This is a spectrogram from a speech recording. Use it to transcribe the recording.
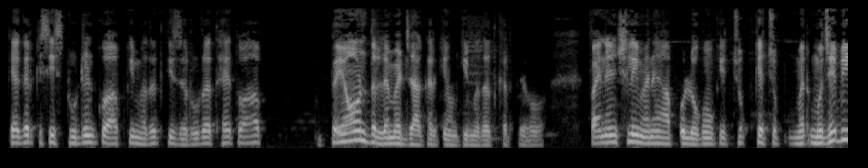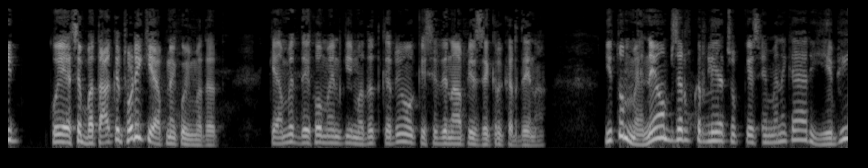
कि अगर किसी स्टूडेंट को आपकी मदद की ज़रूरत है तो आप बियॉन्ड द लिमिट जाकर के उनकी मदद करते हो। फाइनेंशियली मैंने आपको लोगों की चुप के चुप मुझे भी कोई ऐसे बता के थोड़ी किया आपने कोई मदद। कि अमित देखो, मैं इनकी मदद कर रही हूँ और किसी दिन आप ये ज़िक्र कर देना। ये तो मैंने ऑब्ज़र्व कर लिया चुपके से। मैंने कहा, यार, ये भी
